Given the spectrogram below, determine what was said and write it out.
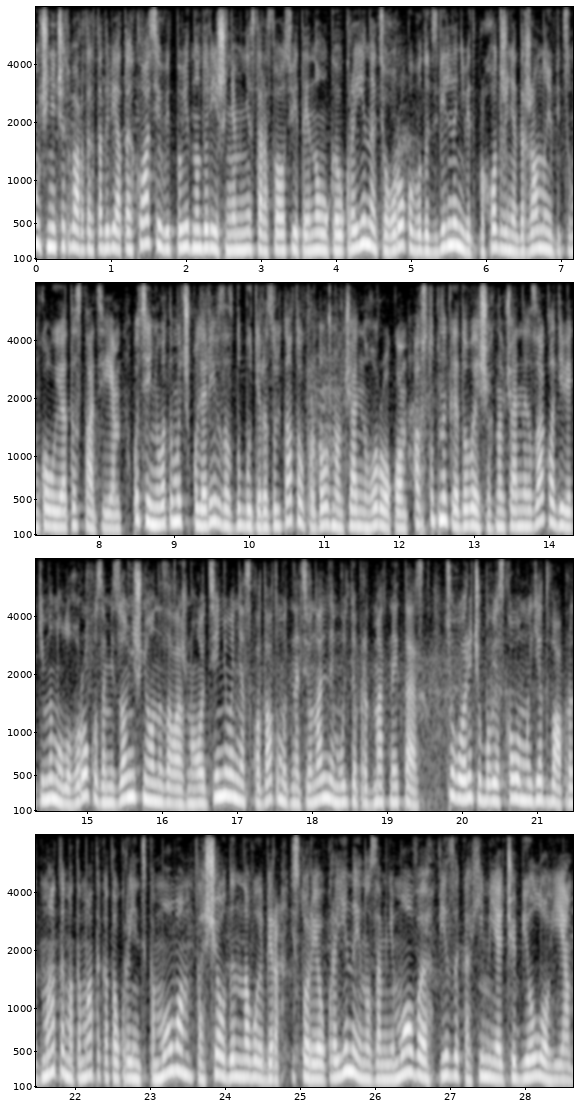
Учні 4 та 9 класів відповідно до рішення Міністерства освіти і науки України цього року будуть звільнені від проходження державної підсумкової атестації. Оцінюватимуть школярів за здобуті результати впродовж навчального року. А вступники до вищих навчальних закладів, які минулого року замість зовнішнього незалежного оцінювання складатимуть національний мультипредметний тест. Цьогоріч обов'язковими є два предмети: математика та українська мова, та ще один на вибір: історія України, іноземні мови, фізика, хімія чи біологія.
